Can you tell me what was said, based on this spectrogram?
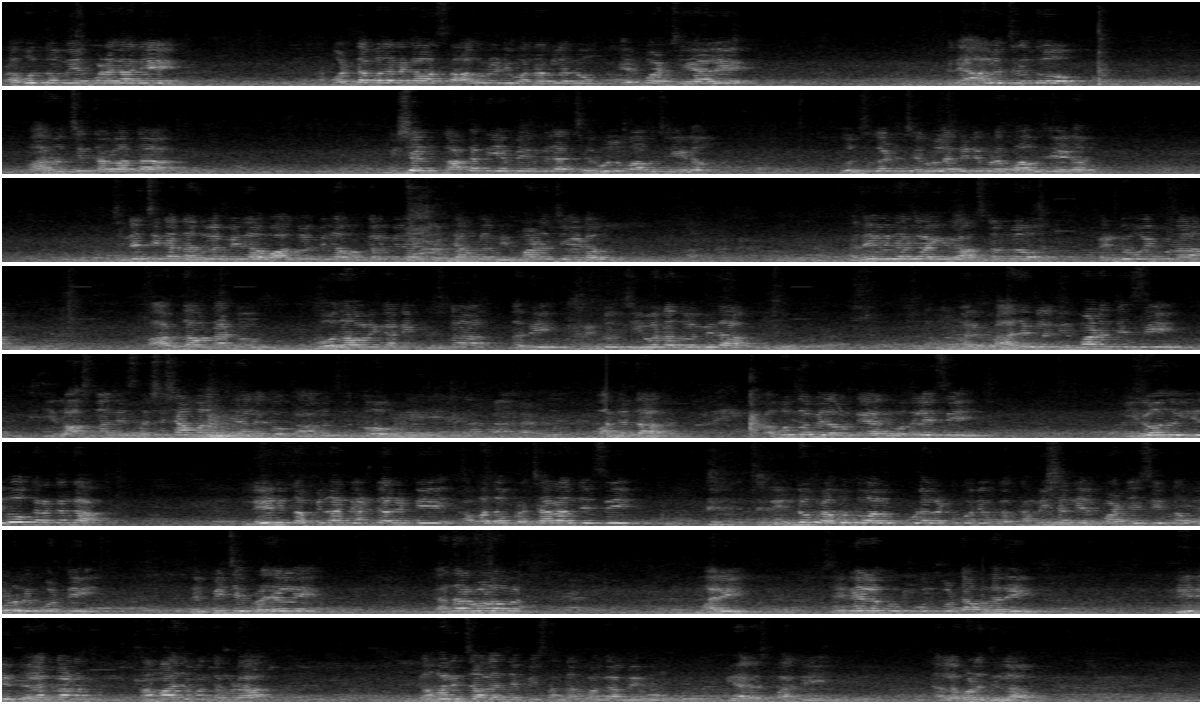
ప్రభుత్వం ఏర్పడగానే మొట్టమొదటగా సాగునీటి వనరులను ఏర్పాటు చేయాలి అనే ఆలోచనతో వారు వచ్చిన తర్వాత మిషన్ కాకతీయ పేరు మీద చెరువులు బాగు చేయడం గొలుసుగట్టు చెరువులన్నిటి కూడా బాగు చేయడం చిన్న చిన్న నదుల మీద వాగుల మీద వంకల మీద చెక్ నిర్మాణం చేయడం అదేవిధంగా ఈ రాష్ట్రంలో రెండు వైపున పాడుతూ ఉన్నట్టు గోదావరి కానీ కృష్ణా నది రెండు జీవనదుల మీద మరి ప్రాజెక్టుల నిర్మాణం చేసి ఈ రాష్ట్రాన్ని సస్యశ్యామలం చేయాలనే ఒక ఆలోచనతో బాధ్యత ప్రభుత్వం మీద ఉంటే అది వదిలేసి ఈరోజు ఏదో ఒక రకంగా లేని తప్పిదాన్ని అంటారంటే అబద్ధం ప్రచారాలు చేసి రెండు ప్రభుత్వాలు కూడగట్టుకొని ఒక కమిషన్ ఏర్పాటు చేసి తప్పుడు రిపోర్ట్ని తెప్పించి ప్రజల్ని గందరగోళం. మరి చర్యలకు పూనుకుంటా ఉన్నది దీన్ని తెలంగాణ సమాజం అంతా కూడా గమనించాలని చెప్పి సందర్భంగా మేము టీఆర్ఎస్ పార్టీ నల్లగొండ జిల్లా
